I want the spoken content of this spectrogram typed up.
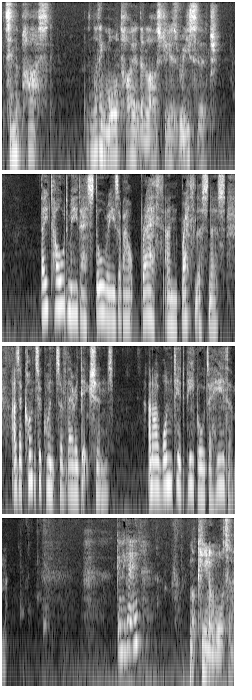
It's in the past. There's nothing more tired than last year's research. They told me their stories about breath and breathlessness as a consequence of their addictions, and I wanted people to hear them. Gonna get in? Not keen on water.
